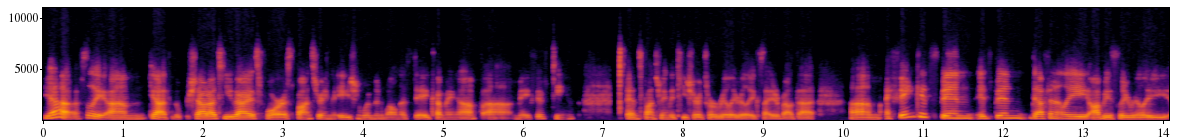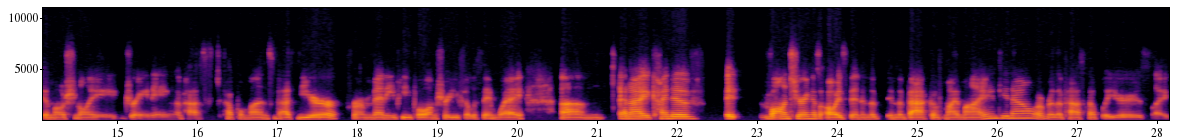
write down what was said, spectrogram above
Yeah, absolutely. Um, yeah, shout out to you guys for sponsoring the Asian Women Wellness Day coming up uh, May 15th and sponsoring the t-shirts we're really really excited about that um, I think it's been it's been definitely obviously really emotionally draining the past couple months, the past year for many people. I'm sure you feel the same way. Um, and I kind of it volunteering has always been in the in the back of my mind, you know, over the past couple of years. Like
